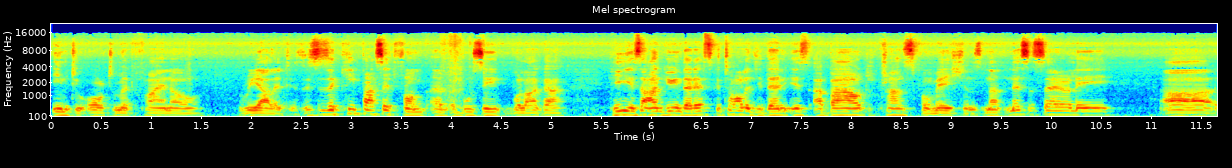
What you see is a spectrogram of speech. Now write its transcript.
into ultimate final realities. This is a key passage from uh, Eboussi Boulaga. He is arguing that eschatology then is about transformations, not necessarily uh,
